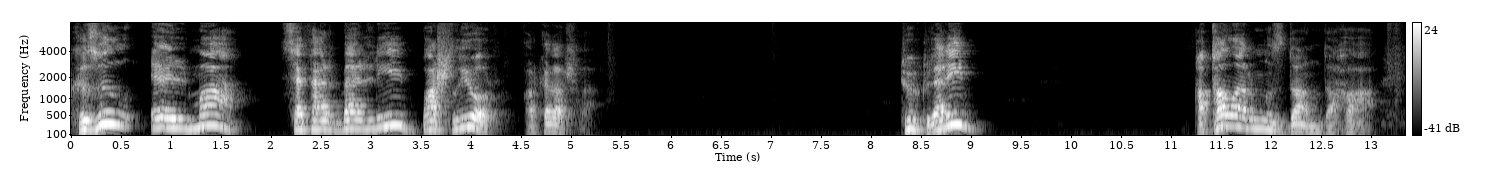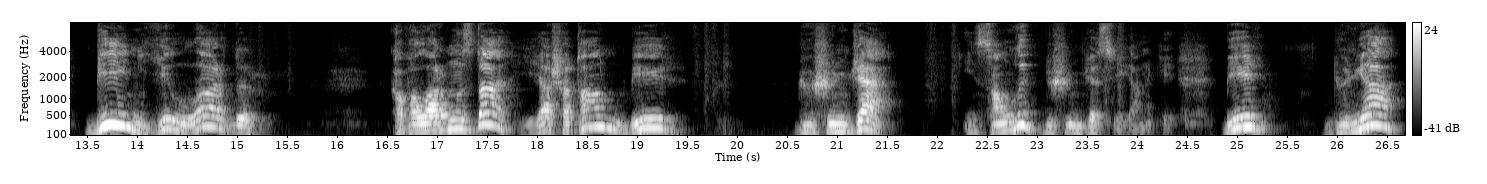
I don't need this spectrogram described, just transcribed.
Kızıl Elma seferberliği başlıyor arkadaşlar. Türklerin atalarımızdan daha bin yıllardır kafalarımızda yaşatan bir düşünce, insanlık düşüncesi yani ki bir dünya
